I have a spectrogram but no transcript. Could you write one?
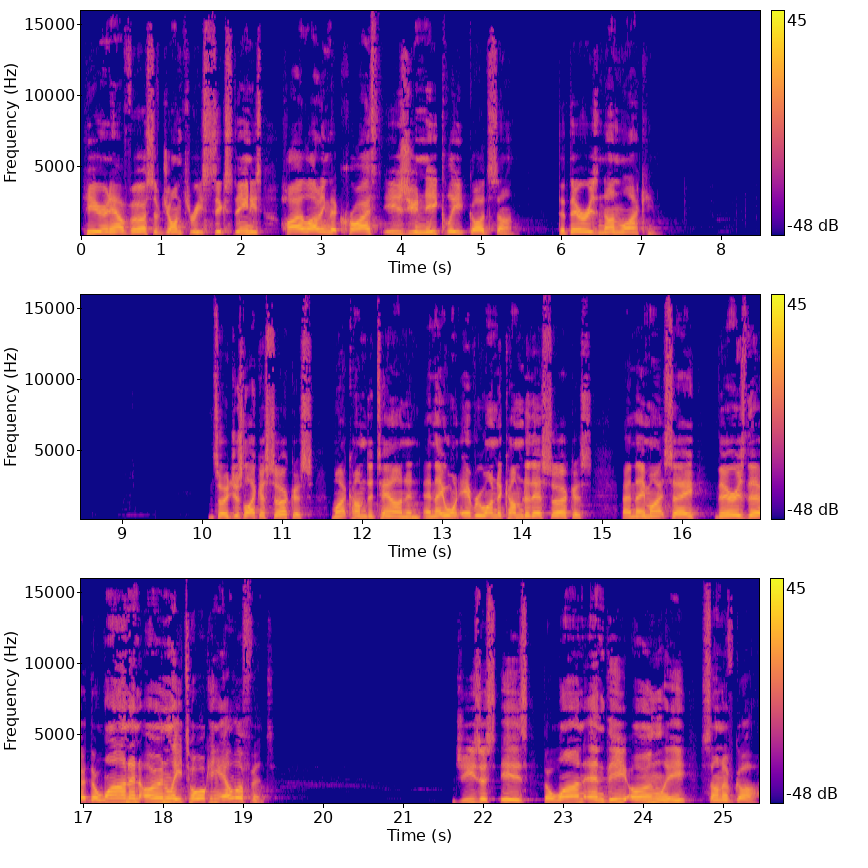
here in our verse of John 3:16 is highlighting that Christ is uniquely God's son, that there is none like him. And so just like a circus might come to town and, and they want everyone to come to their circus, and they might say, there is the, the one and only talking elephant. Jesus is the one and the only Son of God.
